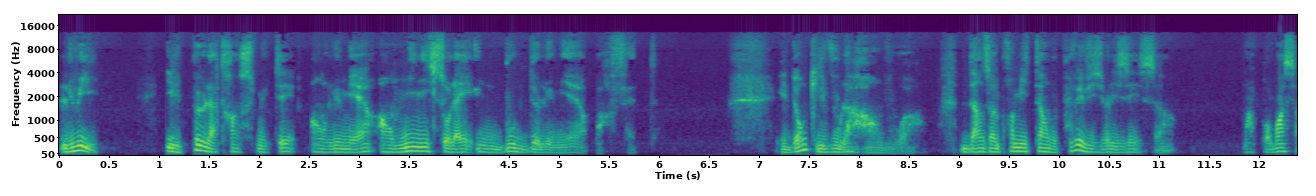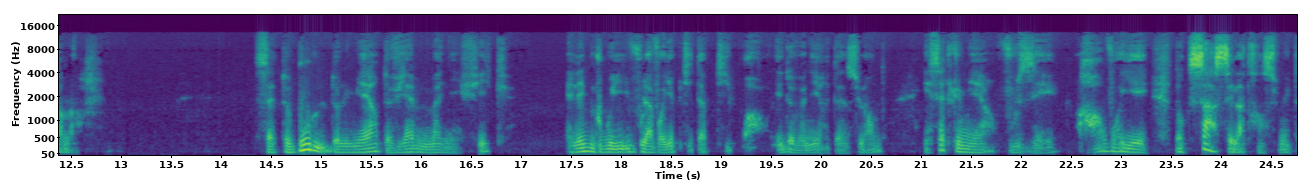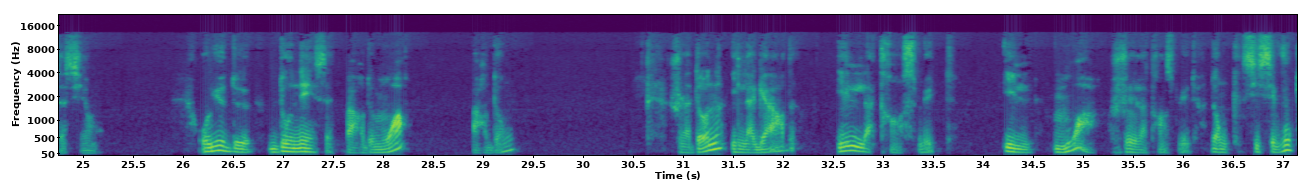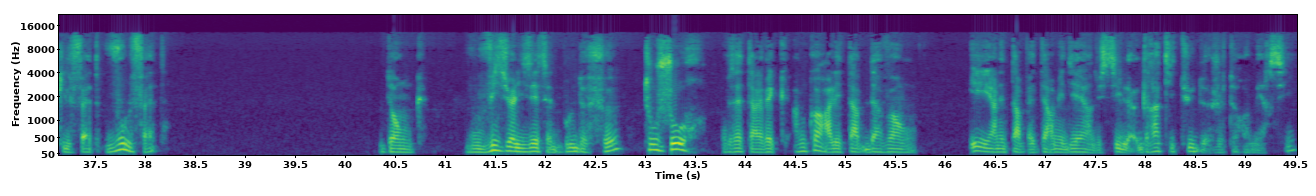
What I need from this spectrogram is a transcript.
Lui, il peut la transmuter en lumière, en mini-soleil, une boule de lumière parfaite. Et donc, il vous la renvoie. Dans un premier temps, vous pouvez visualiser ça. Pour moi, ça marche cette boule de lumière devient magnifique. Elle éblouit, vous la voyez petit à petit, wow, et devenir étincelante. Et cette lumière vous est renvoyée. Donc ça, c'est la transmutation. Au lieu de donner cette part de moi, pardon, je la donne, il la garde, il la transmute. Il, moi, je la transmute. Donc, si c'est vous qui le faites, vous le faites. Donc, vous visualisez cette boule de feu, toujours vous êtes avec encore à l'étape d'avant et à l'étape intermédiaire du style gratitude, je te remercie.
